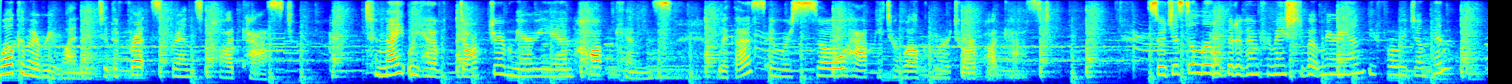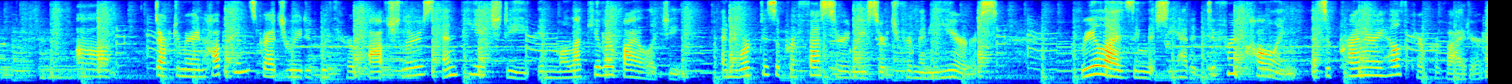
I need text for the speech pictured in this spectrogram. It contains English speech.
Welcome, everyone, to the Fretz Friends podcast. Tonight we have Dr. Marianne Hopkins with us, and we're so happy to welcome her to our podcast. So, just a little bit of information about Marianne before we jump in. Um, Dr. Marianne Hopkins graduated with her bachelor's and PhD in molecular biology and worked as a professor in research for many years. Realizing that she had a different calling as a primary healthcare provider,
